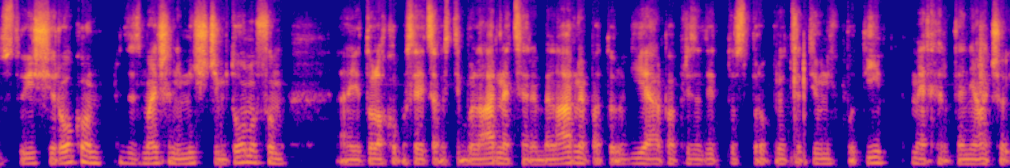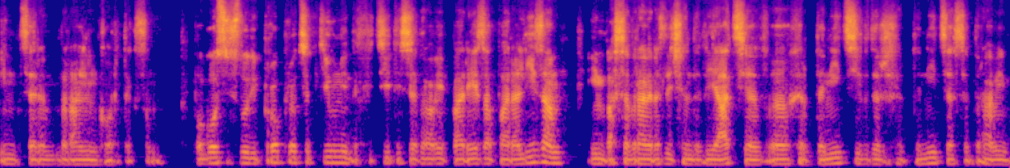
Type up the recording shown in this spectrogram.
stoji široko, z zmanjšanim mišičnim tonusom, je to lahko posledica vestibularne, cerebelarne patologije ali pa prizadetost proprioceptivnih poti med hrbtenjačo in cerebralnim korteksom. Pogosti so tudi proprioceptivni deficiti, se pravi pareza, paraliza in pa, se pravi, različne deviacije v hrbtenici, v drži hrbtenice, se pravi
